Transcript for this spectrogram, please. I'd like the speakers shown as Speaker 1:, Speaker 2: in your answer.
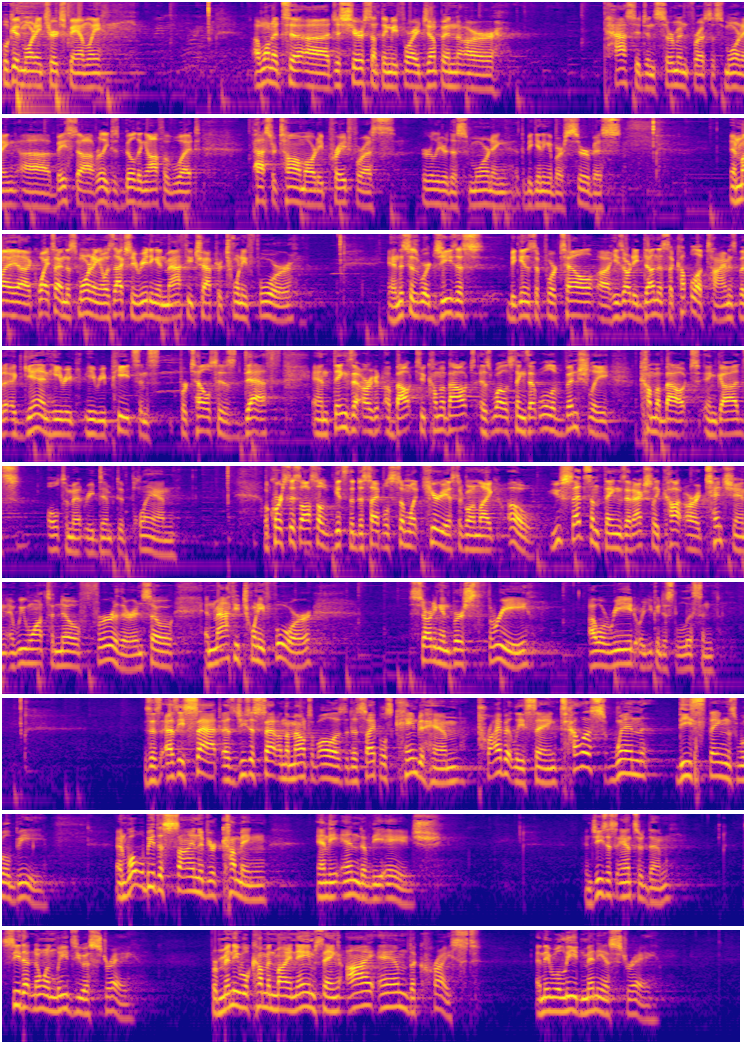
Speaker 1: Well, good morning, church family. I wanted to uh, just share something before I jump in our passage and sermon for us this morning, uh, based off really just building off of what Pastor Tom already prayed for us earlier this morning at the beginning of our service. In my uh, quiet time this morning, I was actually reading in Matthew chapter 24, and this is where Jesus begins to foretell. Uh, he's already done this a couple of times, but again, he, re- he repeats and foretells his death and things that are about to come about, as well as things that will eventually come about in God's ultimate redemptive plan. Of course, this also gets the disciples somewhat curious. They're going like, "Oh, you said some things that actually caught our attention, and we want to know further." And so, in Matthew 24, starting in verse 3, I will read, or you can just listen. It says, As he sat, as Jesus sat on the Mount of Olives, the disciples came to him privately, saying, Tell us when these things will be, and what will be the sign of your coming and the end of the age. And Jesus answered them, See that no one leads you astray. For many will come in my name, saying, I am the Christ, and they will lead many astray.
